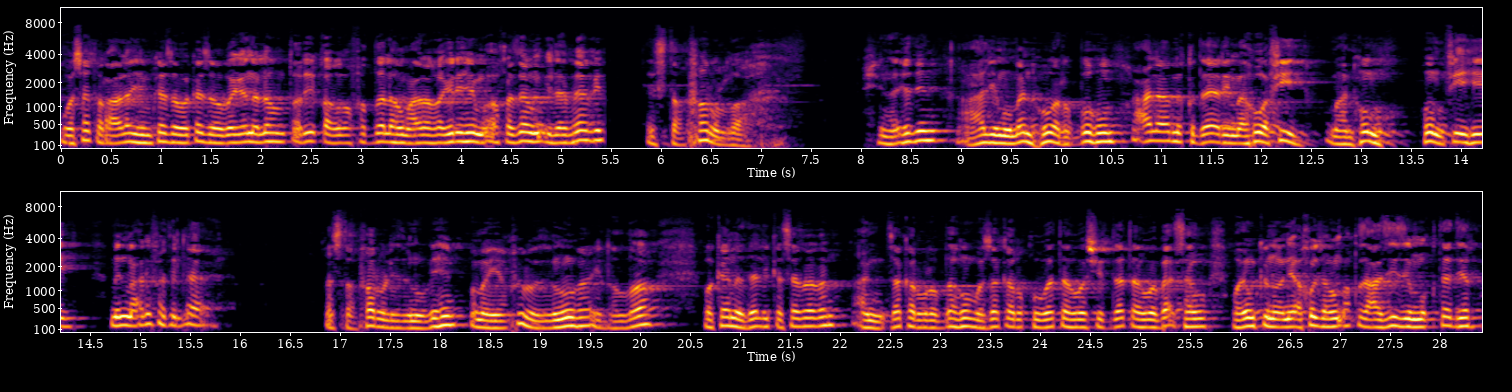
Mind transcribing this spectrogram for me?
وستر عليهم كذا وكذا وبين لهم طريقة وفضلهم على غيرهم وأخذهم إلى بابه استغفروا الله. حينئذ علموا من هو ربهم على مقدار ما هو فيه من هم هم فيه من معرفة الله. فاستغفروا لذنوبهم ومن يغفر الذنوب إلا الله وكان ذلك سببا أن ذكروا ربهم وذكروا قوته وشدته وبأسه ويمكن أن يأخذهم أخذ عزيز مقتدر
